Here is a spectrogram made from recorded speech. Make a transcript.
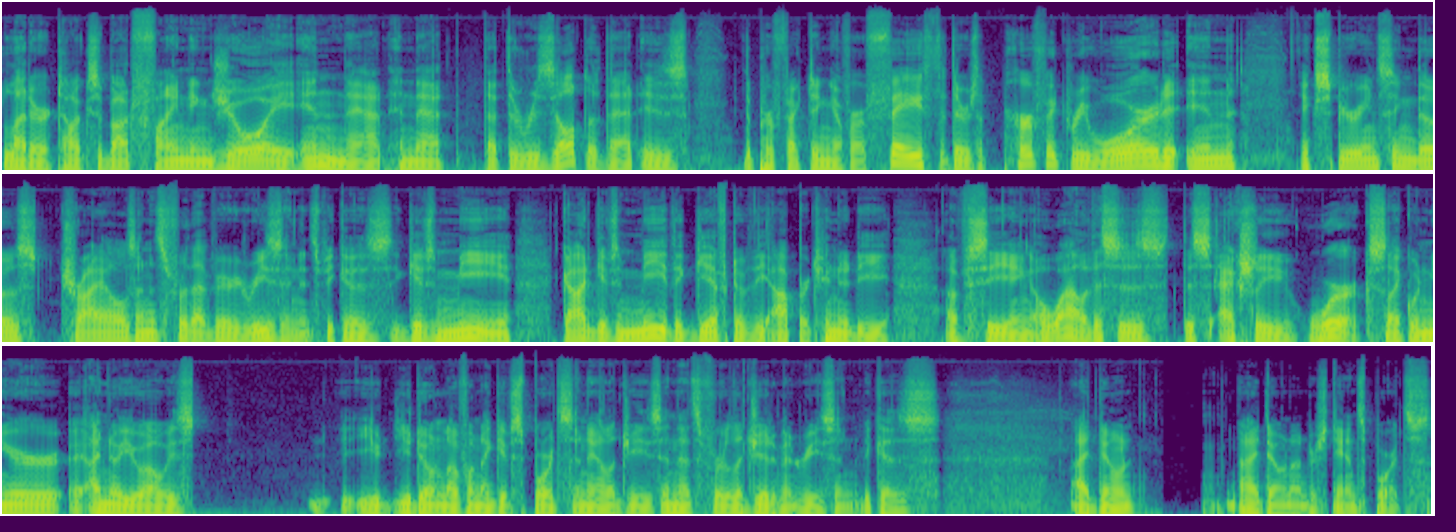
letter, talks about finding joy in that, and that that the result of that is the perfecting of our faith. That there's a perfect reward in experiencing those trials, and it's for that very reason. It's because it gives me, God gives me the gift of the opportunity of seeing, oh wow, this is this actually works. Like when you're, I know you always. You you don't love when I give sports analogies, and that's for a legitimate reason because I don't I don't understand sports.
